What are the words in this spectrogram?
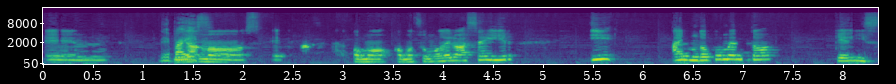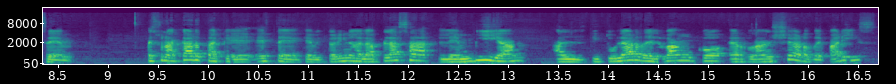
eh, digamos, eh, como, como su modelo a seguir. Y hay un documento que dice, es una carta que, este, que Victorino de la Plaza le envía al titular del banco Erlanger de París,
